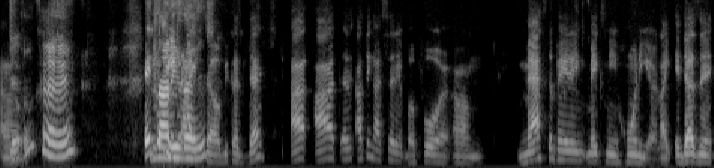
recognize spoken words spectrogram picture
Um, Okay. It could Naughty be nice nice? though because that I I I think I said it before. Um, masturbating makes me hornier. Like it doesn't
